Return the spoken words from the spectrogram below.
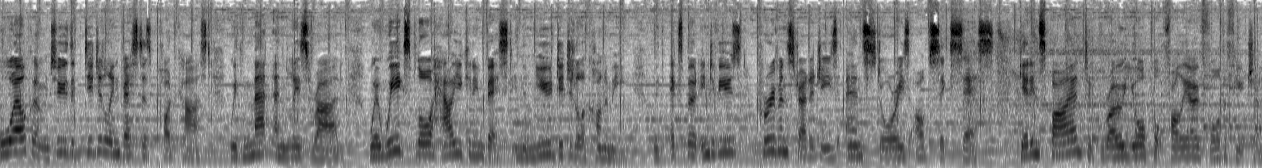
Welcome to the Digital Investors Podcast with Matt and Liz Raad, where we explore how you can invest in the new digital economy with expert interviews, proven strategies, and stories of success. Get inspired to grow your portfolio for the future.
